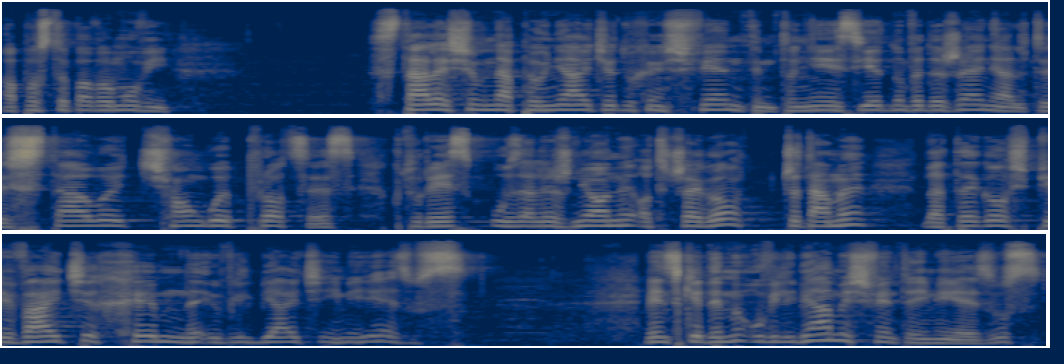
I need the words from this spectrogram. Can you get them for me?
Apostoł Paweł mówi, stale się napełniajcie Duchem Świętym. To nie jest jedno wydarzenie, ale to jest stały, ciągły proces, który jest uzależniony od czego? Czytamy? Dlatego śpiewajcie hymny i uwielbiajcie imię Jezus. Więc kiedy my uwielbiamy święte imię Jezus,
